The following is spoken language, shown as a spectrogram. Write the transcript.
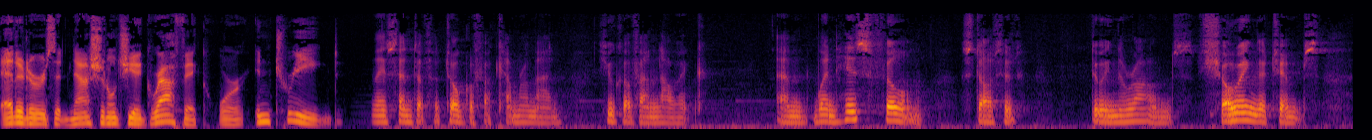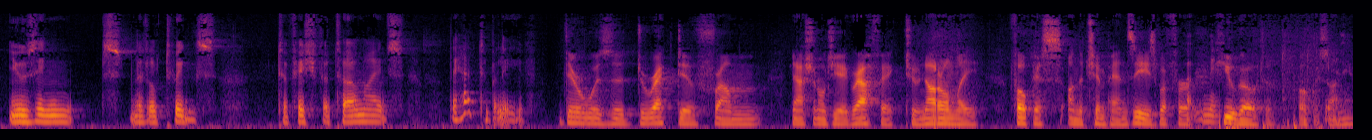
editors at National Geographic were intrigued. They sent a photographer, cameraman, Hugo van Lawick. And when his film started doing the rounds, showing the chimps using little twigs to fish for termites, they had to believe. There was a directive from National Geographic to not only focus on the chimpanzees, but for uh, But. Hugo to focus on you.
